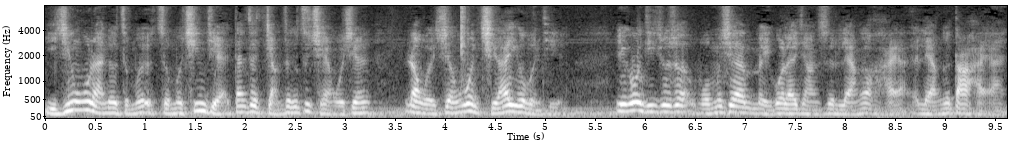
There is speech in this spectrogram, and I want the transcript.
已经污染的怎么怎么清洁。但在讲这个之前，我先让我先问其他一个问题。一个问题就是，我们现在美国来讲是两个海，两个大海岸，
